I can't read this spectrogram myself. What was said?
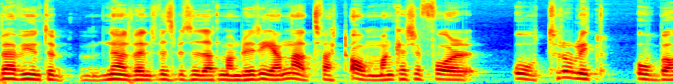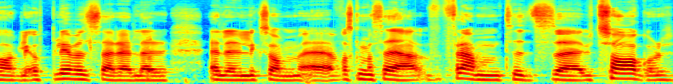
behöver ju inte nödvändigtvis betyda att man blir renad. Tvärtom, man kanske får otroligt obehagliga upplevelser eller, eller liksom, eh, vad ska man säga, framtidsutsagor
